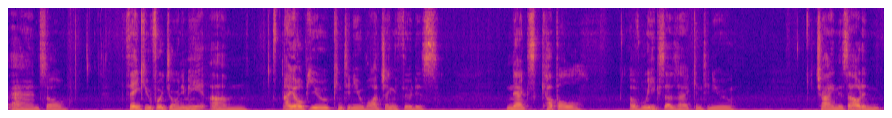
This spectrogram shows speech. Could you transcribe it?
And so, thank you for joining me. Um, I hope you continue watching through this next couple of weeks as I continue trying this out and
